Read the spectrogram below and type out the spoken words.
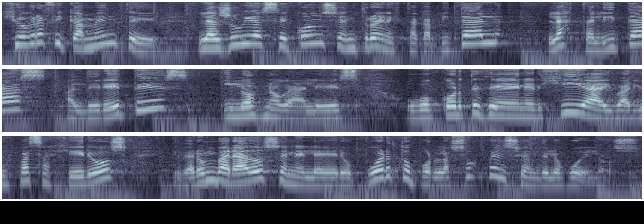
Geográficamente, la lluvia se concentró en esta capital, Las Talitas, Alderetes y Los Nogales. Hubo cortes de energía y varios pasajeros quedaron varados en el aeropuerto por la suspensión de los vuelos.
